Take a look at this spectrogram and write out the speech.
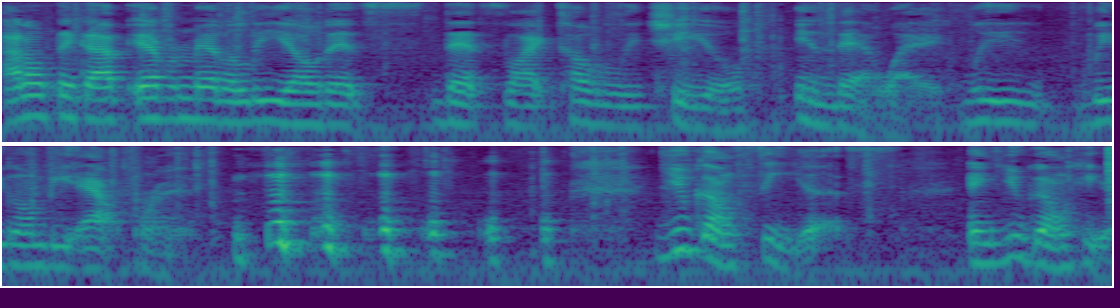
I don't think I've ever met a Leo that's that's like totally chill in that way. We we gonna be out front. you gonna see us and you gonna hear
